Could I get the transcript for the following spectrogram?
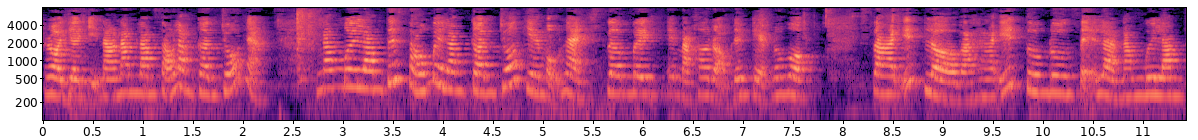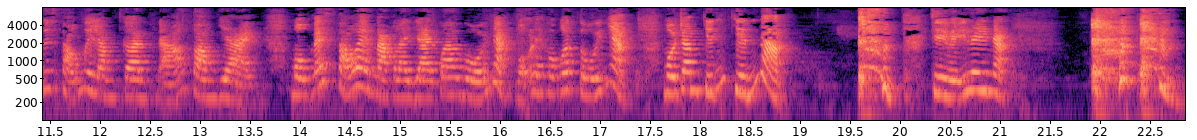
Rồi giờ chị nào 55 65 cân chốt nè. 55 tới 65 cân chốt cho em mẫu này, sơ mi, em mặc hơi rộng đem kẹp nó vô size XL và 2X tương đương sẽ là 55 tới 65 cân. Đó, form dài. 1m6 em mặc là dài qua gối nè mẫu này không có túi nha. 199 nè chị Mỹ Ly nè.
